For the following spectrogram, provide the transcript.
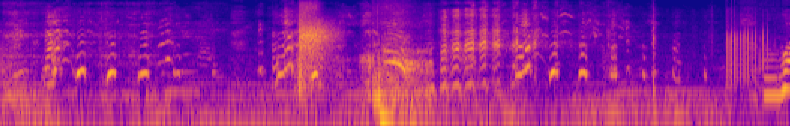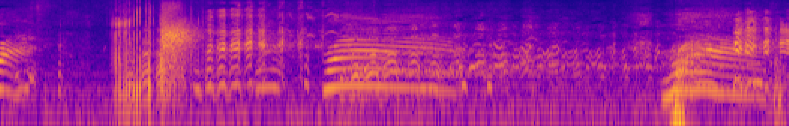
wow. wow. Wow.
